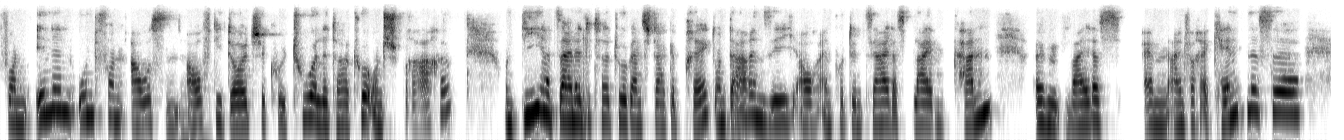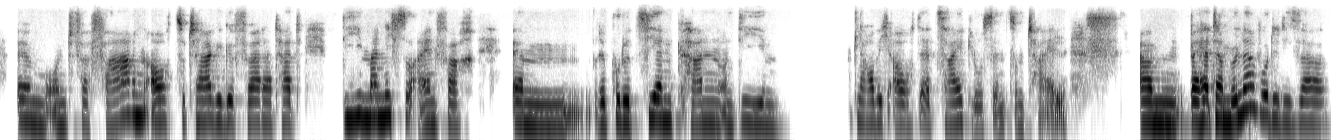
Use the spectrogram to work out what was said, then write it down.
von innen und von außen ja. auf die deutsche Kultur, Literatur und Sprache. Und die hat seine Literatur ganz stark geprägt und darin sehe ich auch ein Potenzial, das bleiben kann, ähm, weil das ähm, einfach Erkenntnisse ähm, und Verfahren auch zutage gefördert hat, die man nicht so einfach ähm, reproduzieren kann und die glaube ich, auch sehr zeitlos sind zum Teil. Ähm, bei Hertha Müller wurde dieser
